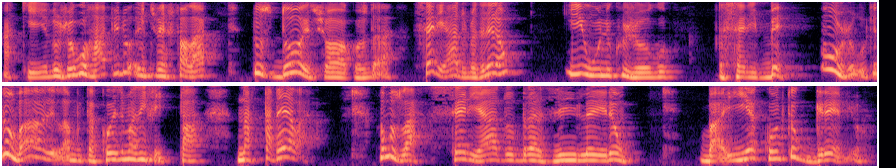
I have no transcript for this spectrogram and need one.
Aqui no Jogo Rápido, a gente vai falar dos dois jogos da Série A do Brasileirão e o único jogo da Série B um jogo que não vale lá muita coisa, mas enfim, tá na tabela. Vamos lá, Série A do Brasileirão. Bahia contra o Grêmio.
